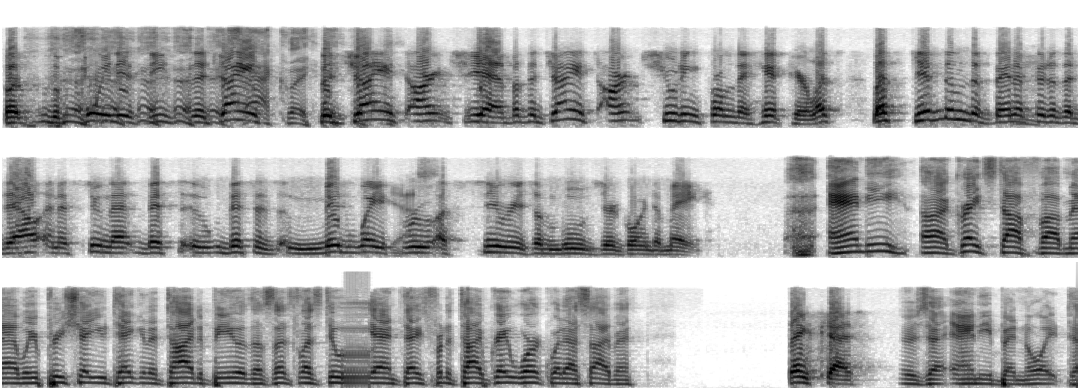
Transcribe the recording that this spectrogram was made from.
But the point is, these the Giants, Exactly. the Giants aren't, yeah, but the Giants aren't shooting from the hip here. Let's let's give them the benefit of the doubt and assume that this this is midway through a series of moves they're going to make. Andy, uh, great stuff, uh, man. We appreciate you taking the time to be with us. Let's let's do it again. Thanks for the time. Great work with SI, man. Thanks, guys. There's uh, Andy Benoit uh,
